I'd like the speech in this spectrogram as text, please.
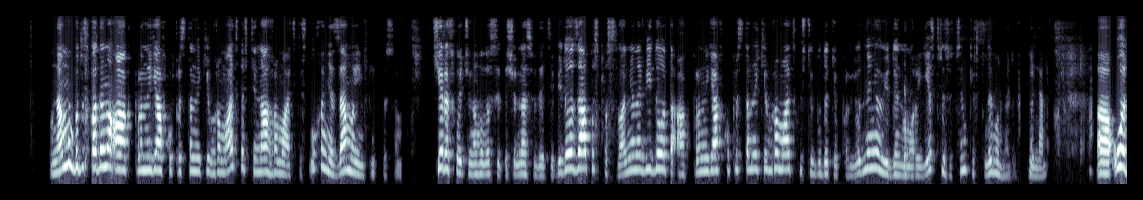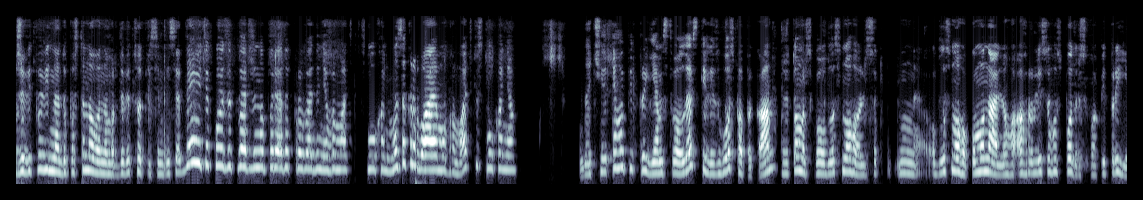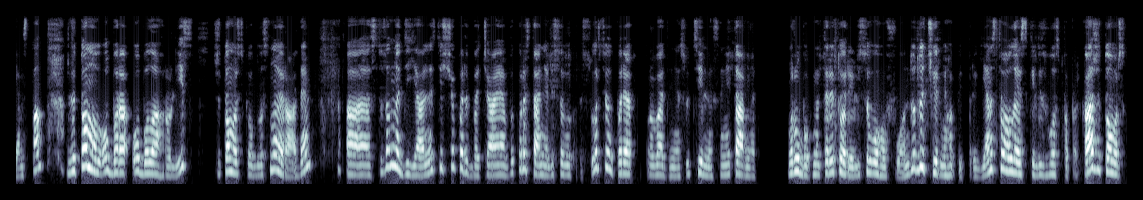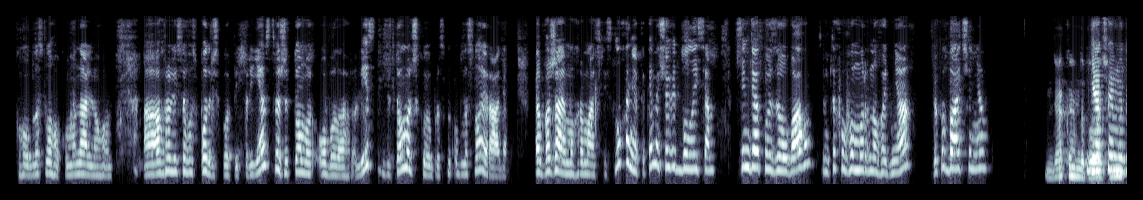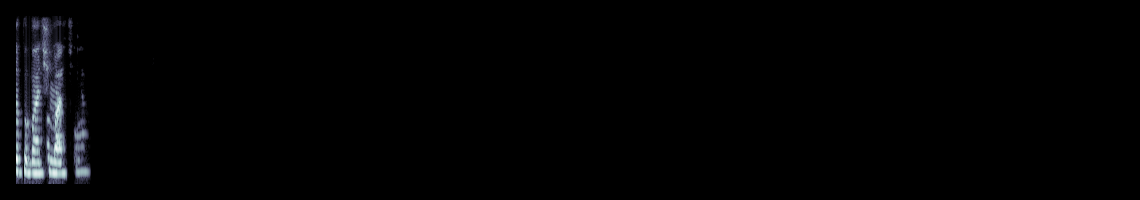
Нами буде складено акт про неявку представників громадськості на громадські слухання за моїм підписом. Ще раз хочу наголосити, що в нас ведеться відеозапис, посилання на відео та акт про неявку представників громадськості будуть оприлюднені у єдиному реєстрі з оцінки впливу на довкілля. Отже, відповідно до постанови номер 989, якою затверджено порядок проведення громадських слухань, ми закриваємо громадські слухання дочірнього підприємства Олевський лісгосп АПК Житомирського обласного обласного комунального агролісогосподарського підприємства Житомир оболагроліс Житомирської обласної ради стосовно діяльності, що передбачає використання лісових ресурсів у порядку проведення суцільних санітарних рубок на території лісового фонду дочірнього підприємства Олевський лісгосп ППК Житомирського обласного комунального агролісогосподарського підприємства Житомир облагроліс Житомирської обласної ради. Та вважаємо громадські слухання такими, що відбулися. Всім дякую за увагу. Всім тихого мирного дня. До побачення. Дякуємо, до побачення. Дякуємо, до побачення. побачення.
